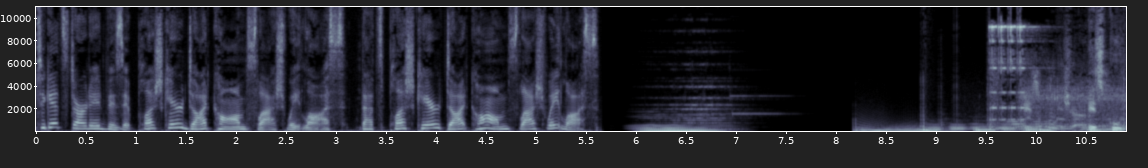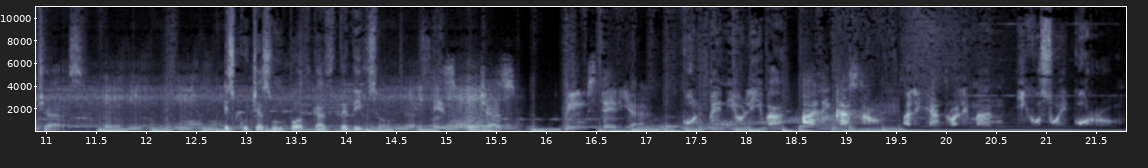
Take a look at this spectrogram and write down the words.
To get started, visit plushcare.com slash weight loss. That's plushcare.com slash weight loss. Escuchas. Escuchas. Escuchas un podcast de Dixo. Escuchas Filmsteria con Penny Oliva, Ale Castro, Alejandro Alemán y Josué Corro.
